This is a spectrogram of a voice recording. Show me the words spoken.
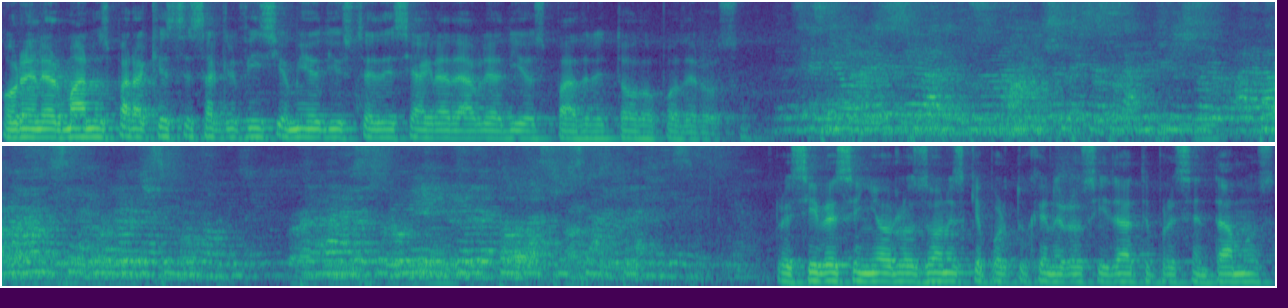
Oren hermanos para que este sacrificio mío de ustedes sea agradable a Dios Padre Todopoderoso. Recibe, Señor, los dones que por tu generosidad te presentamos,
